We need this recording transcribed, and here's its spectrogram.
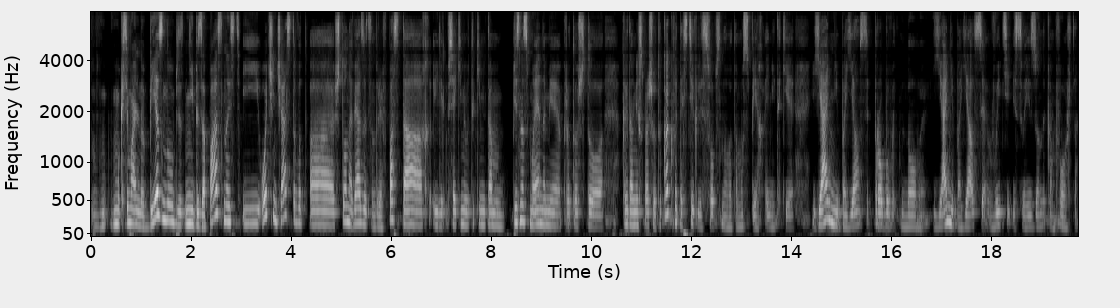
в максимальную бездну, без, небезопасность, и очень часто вот а, что навязывается, например, в постах или всякими вот такими там бизнесменами про то, что когда у них спрашивают, как вы достигли собственного там успеха, они такие, я не боялся пробовать новое, я не боялся выйти из своей зоны комфорта.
